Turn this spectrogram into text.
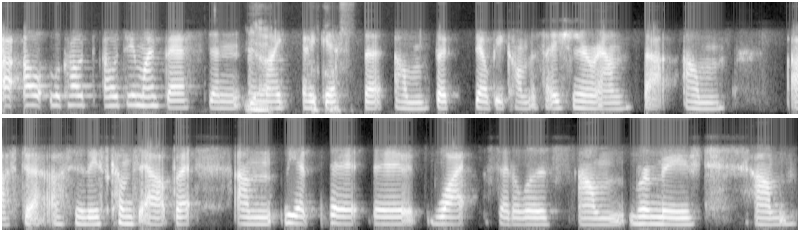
I'll look. I'll I'll do my best, and and Yeah, I I guess course. that um that there'll be conversation around that um after after this comes out. But um yeah, the the white settlers um removed um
